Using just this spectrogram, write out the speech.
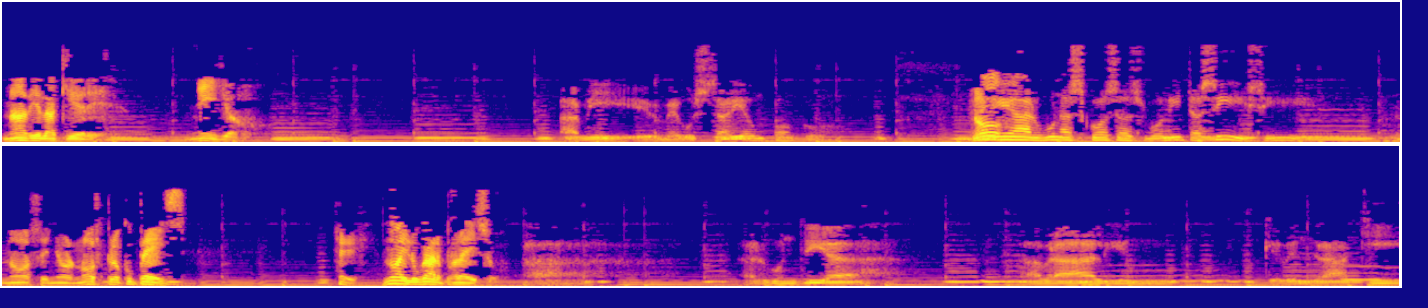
nadie la quiere, ni yo. A mí me gustaría un poco. No. Tenía algunas cosas bonitas, sí, sí. No, señor, no os preocupéis. No hay lugar para eso. Ah, algún día habrá alguien que vendrá aquí,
